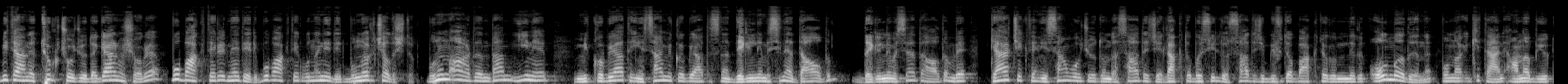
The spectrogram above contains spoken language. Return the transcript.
Bir tane Türk çocuğu da gelmiş oraya. Bu bakteri ne dedi? Bu bakteri buna ne dedi? Bunları çalıştım. Bunun ardından yine mikrobiyata, insan mikrobiyatısına derinlemesine daldım. Derinlemesine daldım ve gerçekten insan vücudunda sadece lactobacillus, sadece bifidobakteriyumların olmadığını, bunlar iki tane ana büyük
